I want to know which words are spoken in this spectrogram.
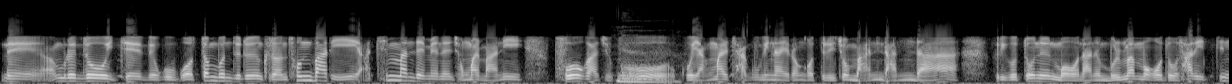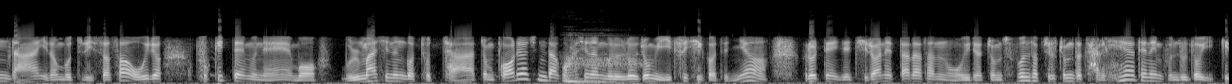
네, 아무래도 이제 뭐 어떤 분들은 그런 손발이 아침만 되면은 정말 많이 부어가지고 네. 그 양말 자국이나 이런 것들이 좀 많이 난다. 그리고 또는 뭐 나는 물만 먹어도 살이 찐다 이런 분들이 있어서 오히려 붓기 때문에 뭐 물 마시는 것조차 좀 꺼려진다고 아. 하시는 분들도 좀 있으시거든요. 그럴 때 이제 질환에 따라서는 오히려 좀 수분 섭취를 좀 더 잘 해야 되는 분들도 있기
